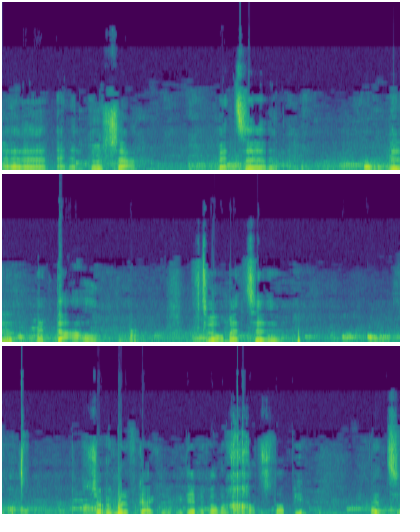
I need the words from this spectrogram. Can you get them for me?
eh, en een dosa met, de- met daal. Oftewel met... eh, zo, ik moet even kijken dat ik niet een of andere gat stap hier. Met,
